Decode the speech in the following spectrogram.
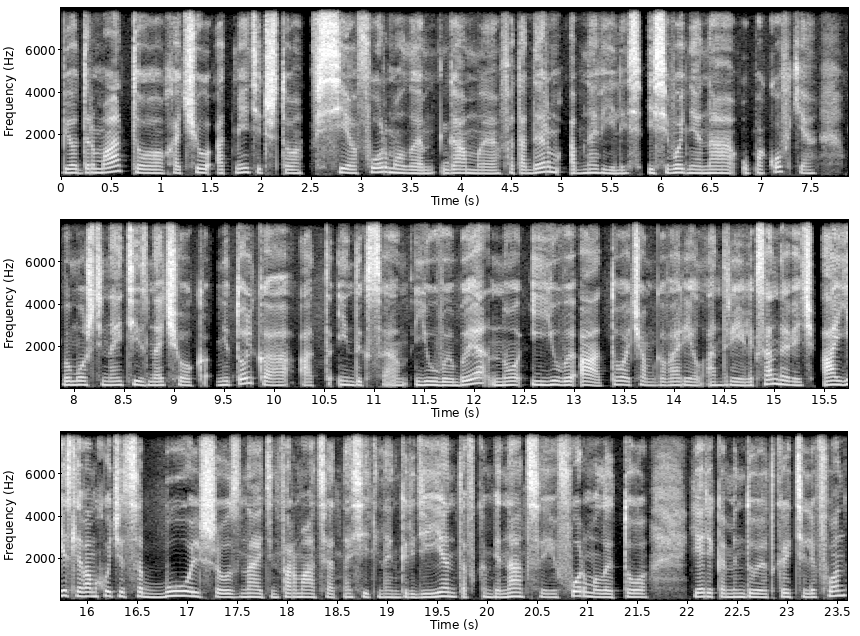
биодерма, то хочу отметить, что все формулы гаммы фотодерм обновились. И сегодня на упаковке вы можете найти значок не только от индекса ЮВБ, но и ЮВА, то, о чем говорил Андрей Александрович. А если вам хочется больше узнать информации относительно ингредиентов, комбинаций и формулы, то я рекомендую открыть телефон,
